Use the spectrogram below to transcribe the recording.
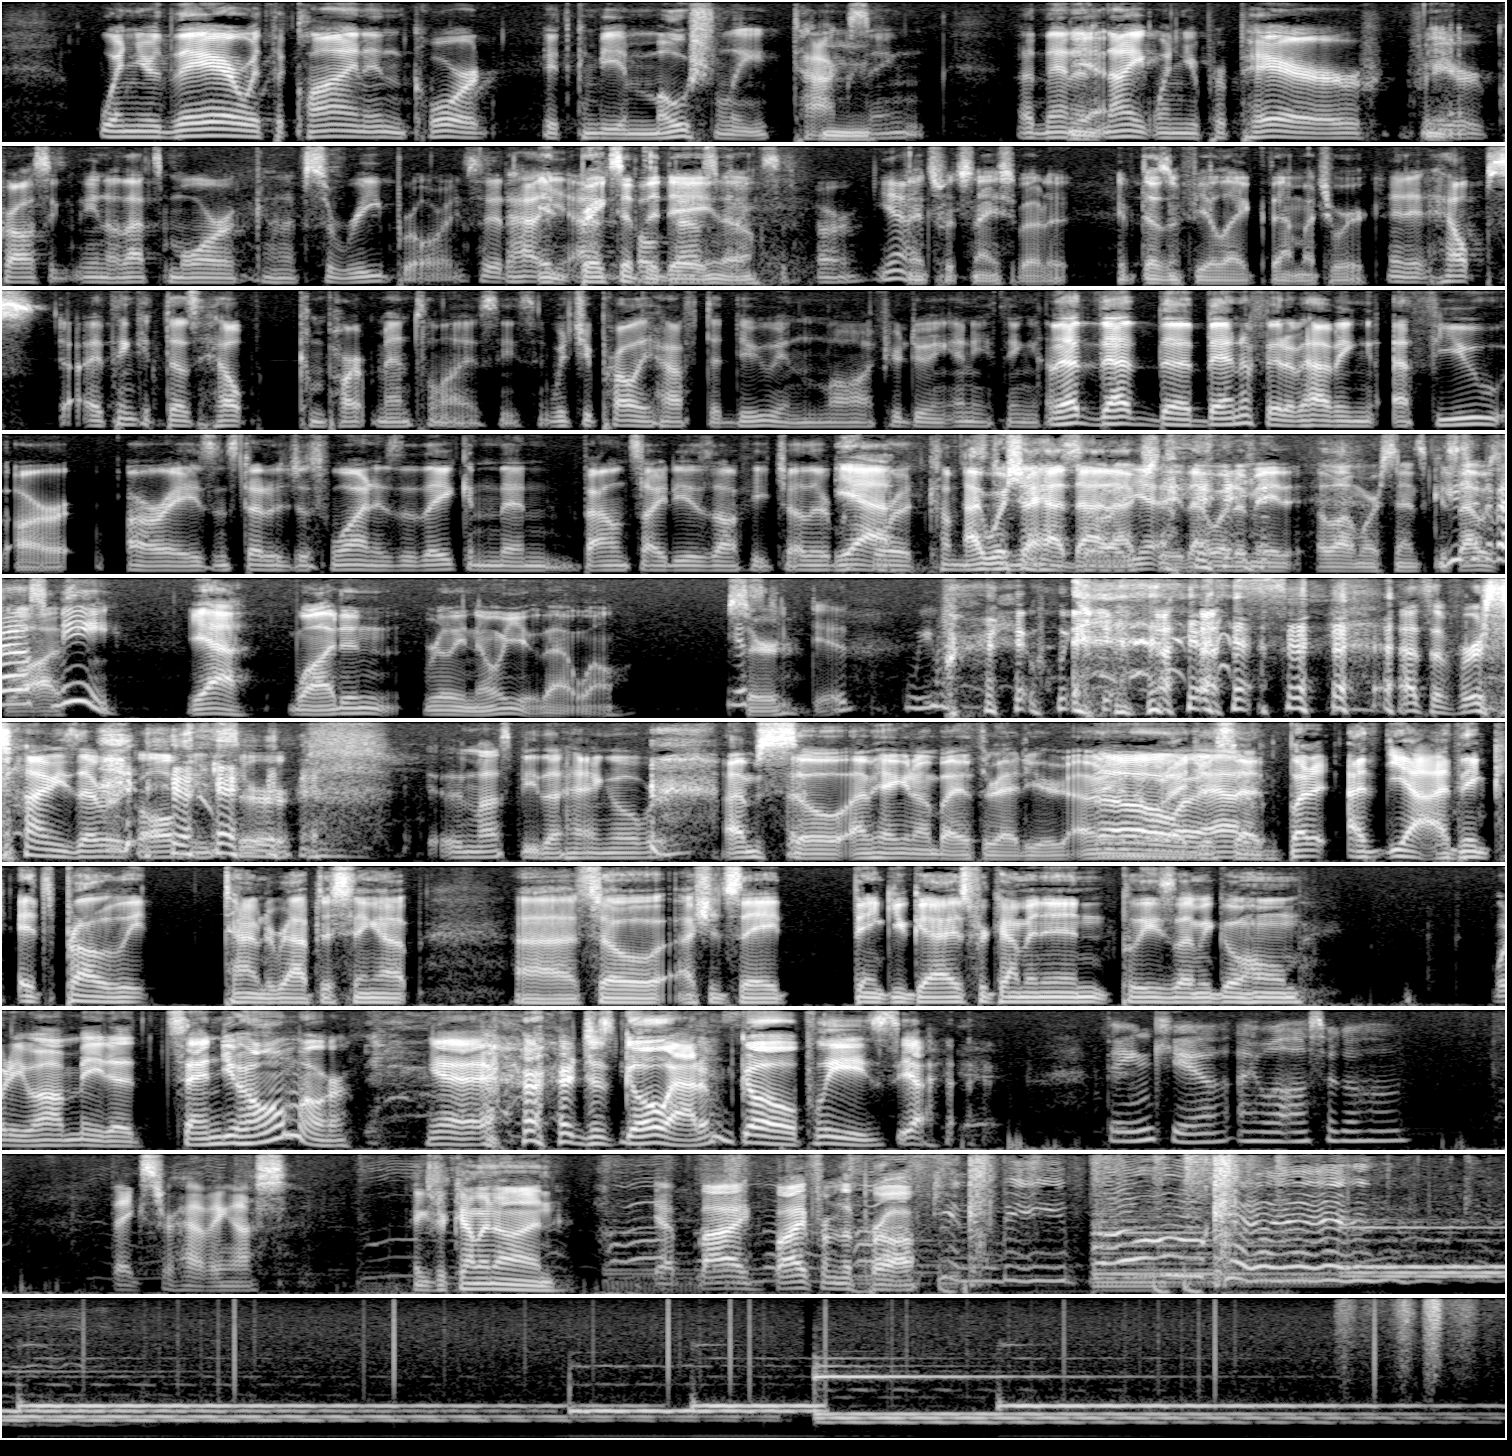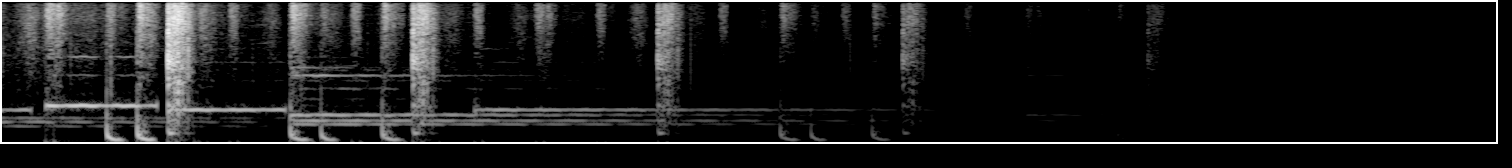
When you're there with the client in court, it can be emotionally mm-hmm. taxing. And then Yeah. at night, when you prepare for Yeah. your crossing, you know that's more kind of cerebral. Right? So it, ha- It breaks up the day, though. aspects Or yeah, That's what's nice about it. It doesn't feel like that much work. and it helps. I think it does help compartmentalize these, things, which you probably have to do in law if you're doing anything. And that that the benefit of having a few R, RAs instead of just one is that they can then bounce ideas off each other before Yeah, it comes. I to wish I me. had that. So, yeah. actually, that would have made a lot more sense because should I was have asked lost. me. Yeah. Well, I didn't really know you that well, Yes, sir. you did. We were. we- that's the first time he's ever called me sir. It must be the hangover. I'm so I'm hanging on by a thread here. I don't even know what Oh, I just Adam. said, but I, yeah, I think it's probably time to wrap this thing up. Uh, so I should say thank you guys for coming in. Please let me go home. What do you want me to send you home, or yeah, or just go, Adam? Go, please. Yeah. Thank you. I will also go home. Thanks for having us. Thanks for coming on. Yeah. Bye. Bye from the prof. Can be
